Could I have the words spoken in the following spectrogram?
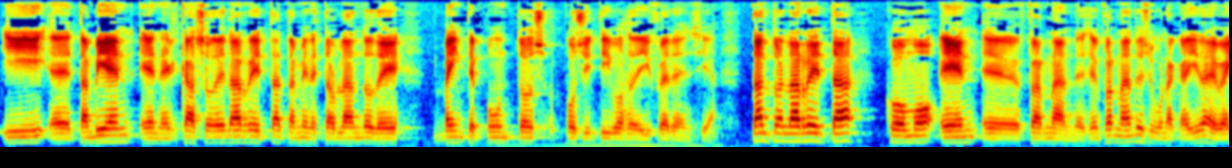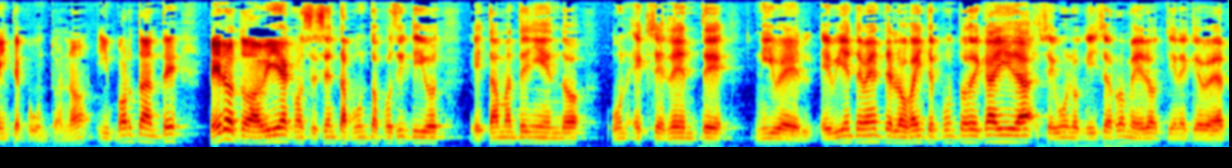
y eh, también en el caso de la reta también está hablando de 20 puntos positivos de diferencia. Tanto en la reta como en eh, Fernández. En Fernández hubo una caída de 20 puntos, ¿no? Importante, pero todavía con 60 puntos positivos está manteniendo un excelente nivel. Evidentemente los 20 puntos de caída, según lo que dice Romero, tiene que ver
